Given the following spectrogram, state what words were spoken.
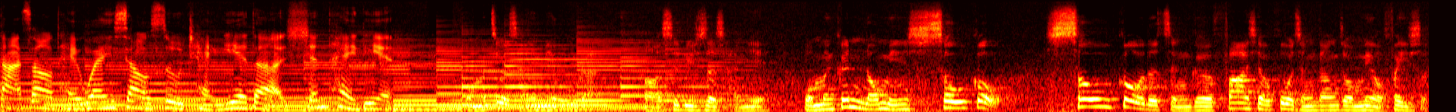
打造台湾酵素产业的生态链。我们这个产业没有污染，啊，是绿色产业。我们跟农民收购，收购的整个发酵过程当中没有废水，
